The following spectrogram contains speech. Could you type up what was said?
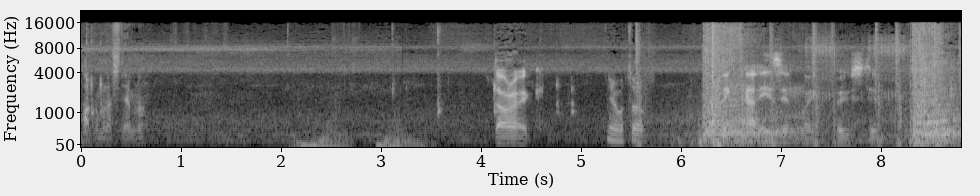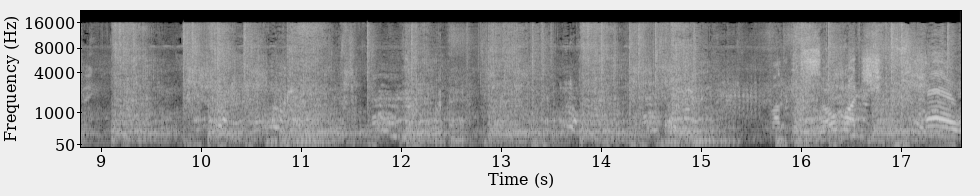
Fuck, stamina. Doric. Yeah, what's up? I think Catty's in like boosted. thing. I'm about to get so much. Oh!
